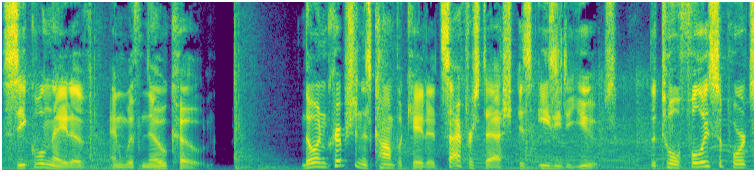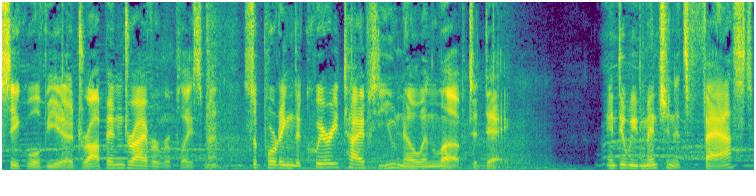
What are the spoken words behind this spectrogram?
SQL native, and with no code. Though encryption is complicated, CipherStash is easy to use. The tool fully supports SQL via a drop in driver replacement, supporting the query types you know and love today. And did we mention it's fast?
